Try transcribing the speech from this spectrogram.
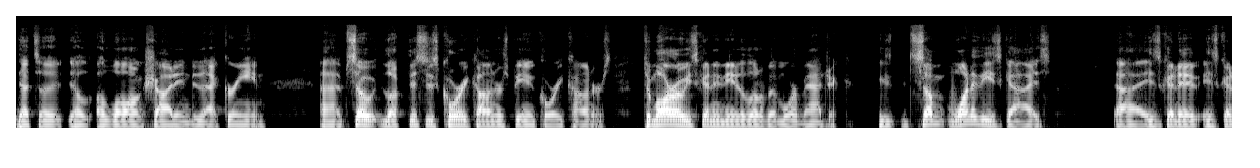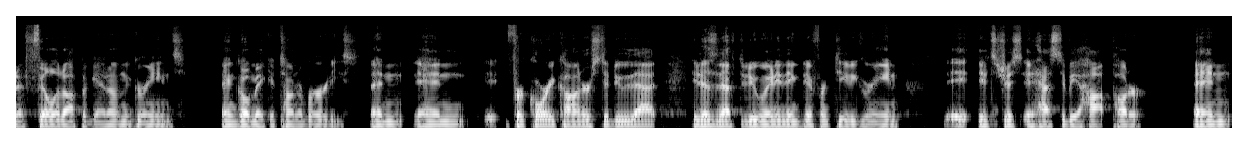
that's a, a, a long shot into that green. Uh, so look, this is Corey Conners being Corey Conners. Tomorrow he's going to need a little bit more magic. He's some one of these guys uh, is gonna is gonna fill it up again on the greens and go make a ton of birdies. And and for Corey Conners to do that, he doesn't have to do anything different tee to green. It, it's just it has to be a hot putter. And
